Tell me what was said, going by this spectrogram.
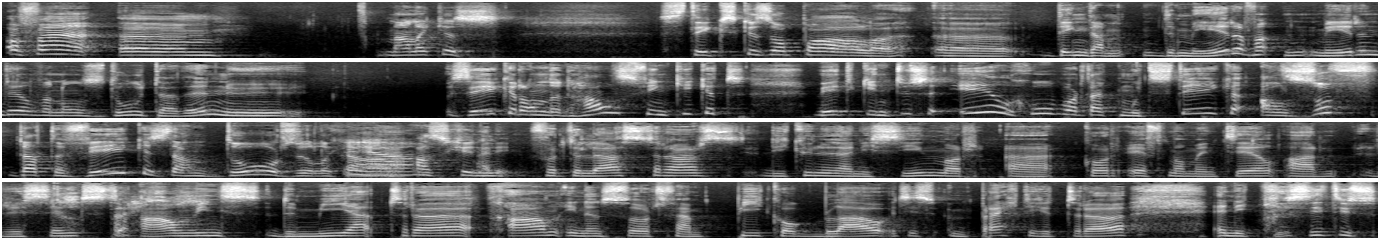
Enfin, ehm mannetjes, steekjes ophalen. Eh, Ik denk dat de mere van, het merendeel van ons doet dat. Hè. Nu, zeker onder de hals vind ik het, weet ik intussen heel goed waar dat ik moet steken, alsof dat de vekens dan door zullen gaan. Ja. Als je, Allee, voor de luisteraars, die kunnen dat niet zien, maar eh Cor heeft momenteel haar recentste aanwinst, de Mia-trui, aan in een soort van peacockblauw. Het is een prachtige trui. En ik zit dus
